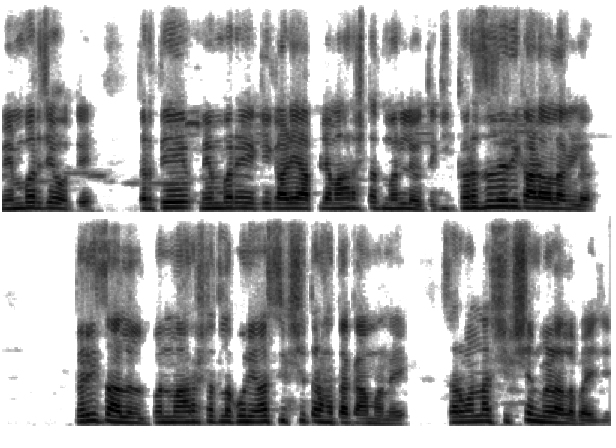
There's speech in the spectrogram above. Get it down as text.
मेंबर जे होते तर ते मेंबर एकेकाळी आपल्या महाराष्ट्रात म्हणले होते की कर्ज जरी काढावं लागलं तरी चालेल पण महाराष्ट्रातला कोणी अशिक्षित राहता कामा नये. सर्वांना शिक्षण मिळालं पाहिजे.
